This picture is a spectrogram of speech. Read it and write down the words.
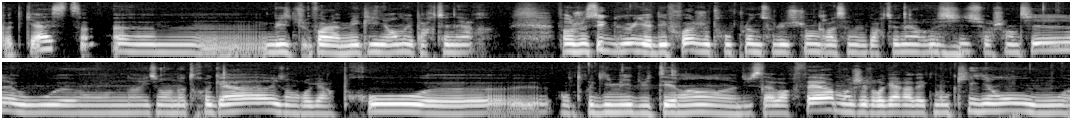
podcast. mais voilà, mes clients, mes partenaires. Enfin, je sais qu'il y a des fois, je trouve plein de solutions grâce à mes partenaires mhm. aussi sur chantier, où euh, ils ont un autre regard, ils ont le regard pro, euh, entre guillemets, du terrain, euh, du savoir-faire. Moi, j'ai le regard avec mon client, où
